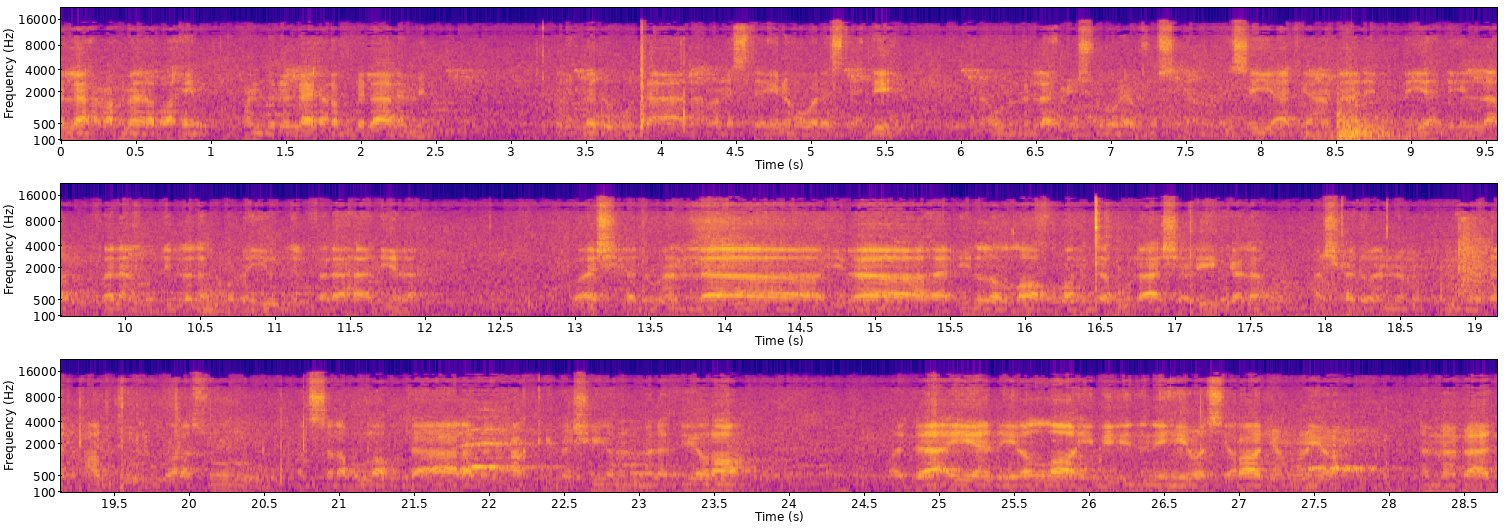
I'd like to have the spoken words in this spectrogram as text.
الله الرحمن الرحيم. الحمد لله رب العالمين. نحمده تعالى ونستعينه ونستهديه. ونعوذ بالله من شرور أنفسنا ومن سيئات أعمالنا. من يهده الله فلا مضل له ومن يضلل فلا هادي له. وأشهد أن لا إله إلا الله وحده لا شريك له. اشهد أن محمدا عبده ورسوله. أرسله الله تعالى بالحق بشيرا ونذيرا وداعيا إلى الله بإذنه وسراجا منيرا. أما بعد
